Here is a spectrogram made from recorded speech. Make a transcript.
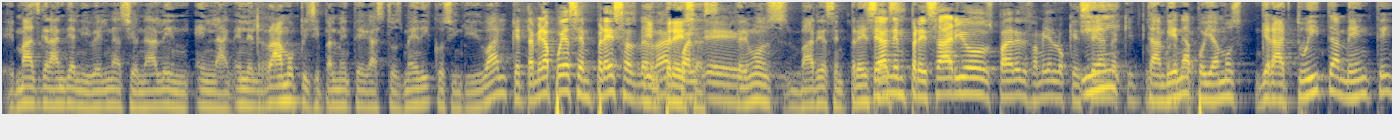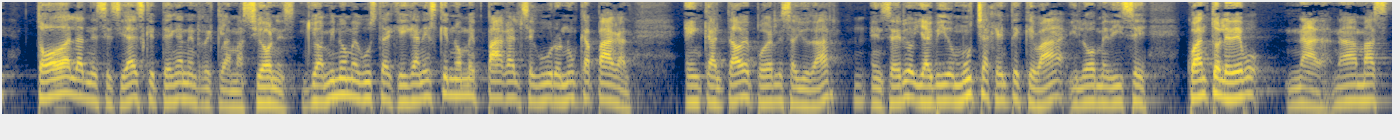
eh, más grande a nivel nacional en, en, la, en, el ramo principalmente de gastos médicos individual. Que también apoyas empresas, ¿verdad? Empresas. Eh, Tenemos varias empresas. Sean empresarios, padres de familia, lo que y sean. Aquí también apoyamos gratuitamente todas las necesidades que tengan en reclamaciones. Yo a mí no me gusta que digan, es que no me paga el seguro, nunca pagan. Encantado de poderles ayudar, en serio, y ha habido mucha gente que va y luego me dice, ¿cuánto le debo? Nada, nada más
